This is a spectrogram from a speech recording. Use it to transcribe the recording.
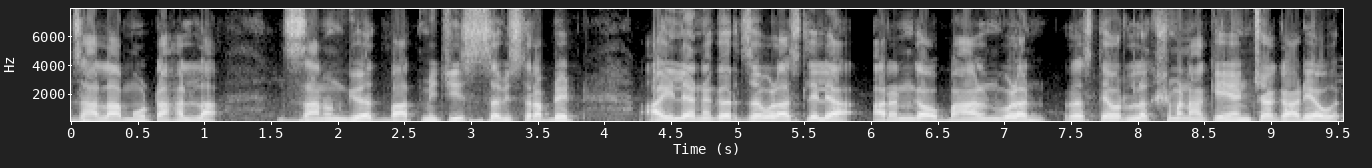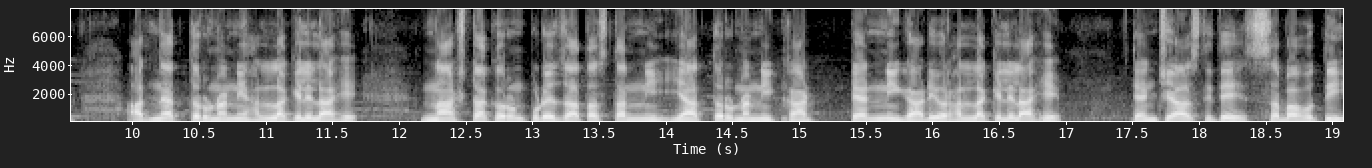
झाला मोठा हल्ला. जाणून घेऊयात बातमीची सविस्तर अपडेट. अहिल्यानगर जवळ असलेल्या आरणगाव भानवळण रस्त्यावर लक्ष्मण हाके यांच्या गाड्यावर अज्ञात तरुणांनी हल्ला केलेला आहे. नाश्ता करून पुढे जात असताना या तरुणांनी काट्यांनी गाडीवर हल्ला केलेला आहे. त्यांची आज तिथे सभा होती.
